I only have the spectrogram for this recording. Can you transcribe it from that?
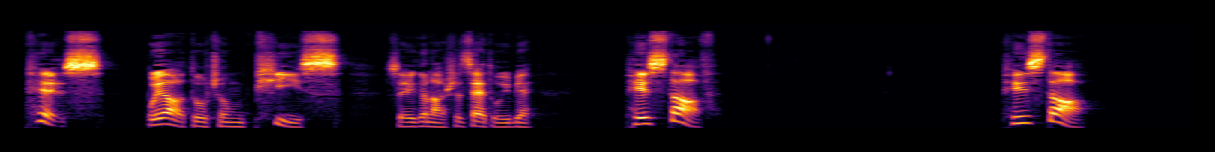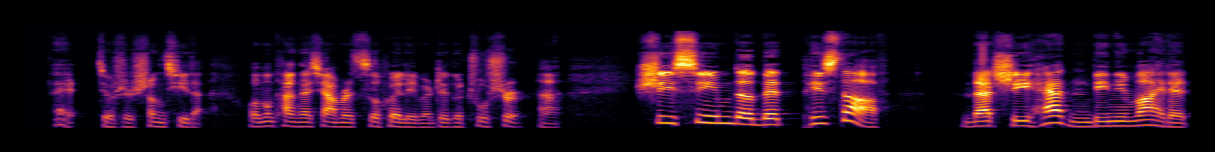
piss，不要读成 peace，所以跟老师再读一遍，pissed off，pissed off，哎，就是生气的。我们看看下面词汇里面这个注释啊，she seemed a bit pissed off that she hadn't been invited。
